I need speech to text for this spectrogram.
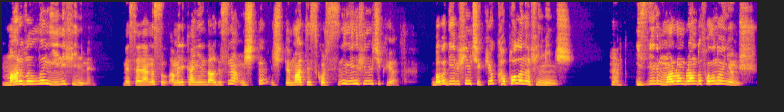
Marvel'ın yeni filmi. Mesela nasıl Amerikan yeni dalgasını yapmıştı? İşte Martin Scorsese'nin yeni filmi çıkıyor. Baba diye bir film çıkıyor. Coppola'nın filmiymiş. Hı. İzleyelim Marlon Brando falan oynuyormuş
